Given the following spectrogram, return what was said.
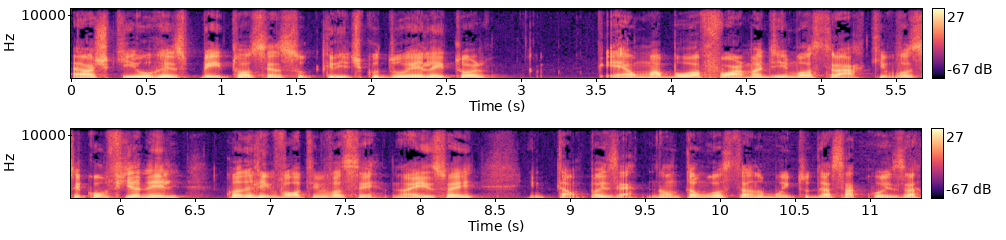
Eu acho que o respeito ao senso crítico do eleitor é uma boa forma de mostrar que você confia nele quando ele vota em você. Não é isso aí? Então, pois é, não estão gostando muito dessa coisa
